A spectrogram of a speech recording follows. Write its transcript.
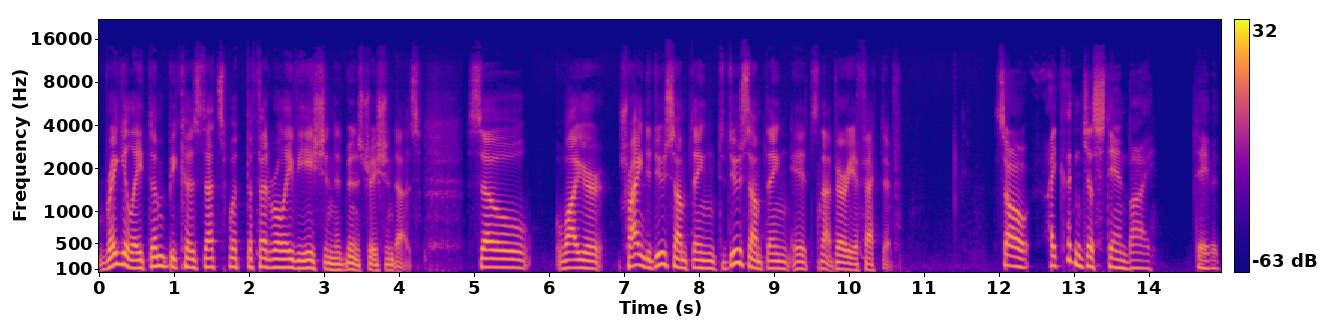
regulate them because that's what the Federal Aviation Administration does. So while you're trying to do something to do something, it's not very effective. So I couldn't just stand by, David.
